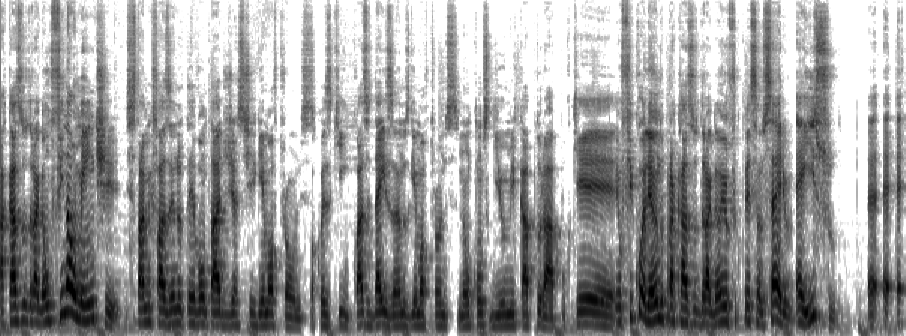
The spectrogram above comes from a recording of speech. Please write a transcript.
a Casa do Dragão finalmente está me fazendo ter vontade de assistir Game of Thrones. Uma coisa que em quase 10 anos Game of Thrones não conseguiu me capturar. Porque eu fico olhando pra Casa do Dragão e eu fico pensando, sério, é isso? É, é,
